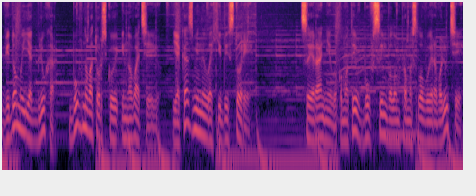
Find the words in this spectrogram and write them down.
відомий як Блюхар, був новаторською інновацією, яка змінила хід історії. Цей ранній локомотив був символом промислової революції,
